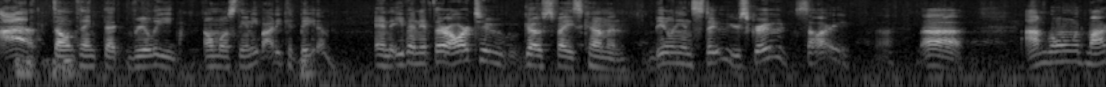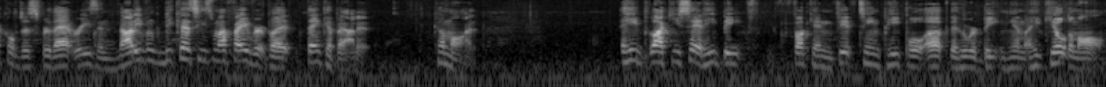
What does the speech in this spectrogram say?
I don't think that really almost anybody could beat him. And even if there are two Ghostface coming, Billy and Stu, you're screwed. Sorry. Uh, I'm going with Michael just for that reason. Not even because he's my favorite, but think about it. Come on. He, like you said, he beat fucking 15 people up that who were beating him. He killed them all.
